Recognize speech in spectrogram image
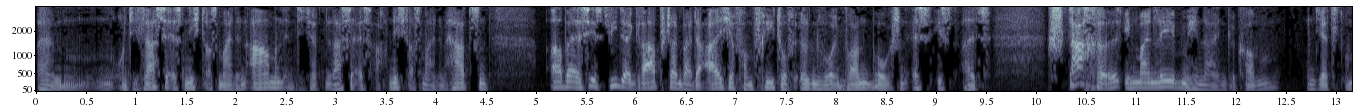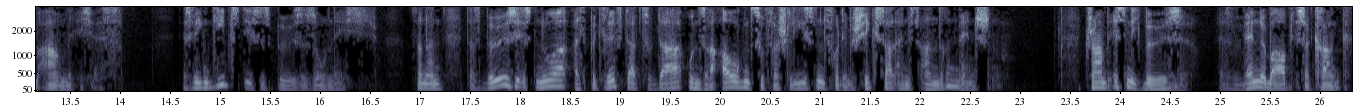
Ähm, und ich lasse es nicht aus meinen Armen und ich lasse es auch nicht aus meinem Herzen. Aber es ist wie der Grabstein bei der Eiche vom Friedhof irgendwo im Brandenburgischen. Es ist als Stachel in mein Leben hineingekommen und jetzt umarme ich es. Deswegen gibt's dieses Böse so nicht sondern das Böse ist nur als Begriff dazu da, unsere Augen zu verschließen vor dem Schicksal eines anderen Menschen. Trump ist nicht böse. Wenn überhaupt, ist er krank.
